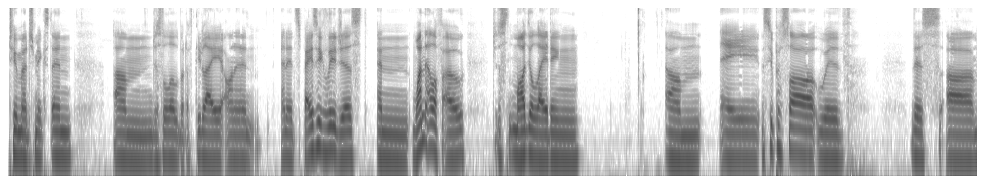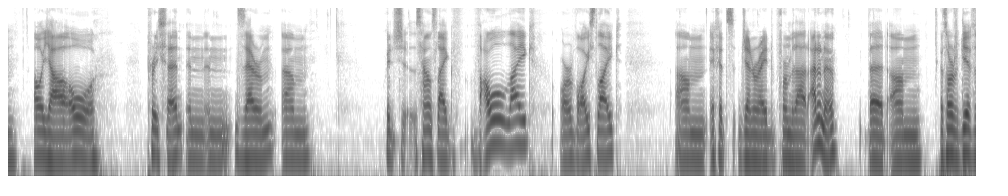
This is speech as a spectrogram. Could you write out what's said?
too much mixed in. Um, just a little bit of delay on it. And it's basically just an one LFO just modulating um, a supersaw with this um, oh yeah oh preset in, in Serum. Um, which sounds like vowel-like or voice-like. Um, if it's generated from that, I don't know, but um, it sort of gives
